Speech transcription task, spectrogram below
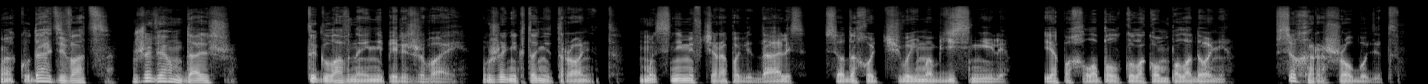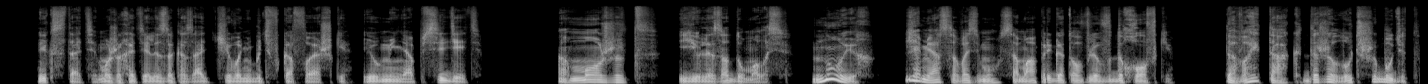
«А куда одеваться? Живем дальше. Ты, главное, не переживай. Уже никто не тронет. Мы с ними вчера повидались, все доходчиво им объяснили. Я похлопал кулаком по ладони. Все хорошо будет. И, кстати, мы же хотели заказать чего-нибудь в кафешке и у меня посидеть. А может... Юля задумалась. «Ну их, я мясо возьму, сама приготовлю в духовке. Давай так, даже лучше будет».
